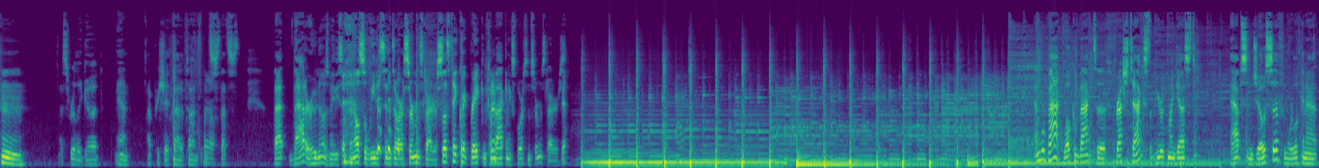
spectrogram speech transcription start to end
Hmm. That's really good, man. I appreciate that a ton. That's that's that that or who knows, maybe something else will lead us into our sermon starters. So let's take a quick break and come Sure. back and explore some sermon starters. Yeah. And we're back. Welcome back to Fresh Text. I'm here with my guest, Abson Joseph, and we're looking at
